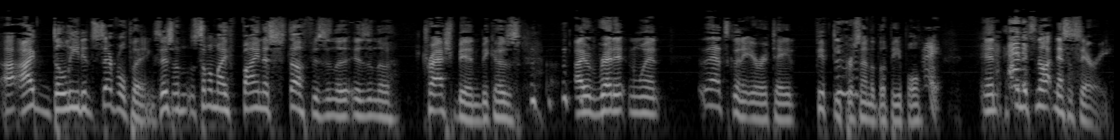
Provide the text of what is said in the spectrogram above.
I, I've deleted several things. There's some, some of my finest stuff is in the is in the trash bin because I read it and went, "That's going to irritate fifty percent of the people," Right. and and it's not necessary.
